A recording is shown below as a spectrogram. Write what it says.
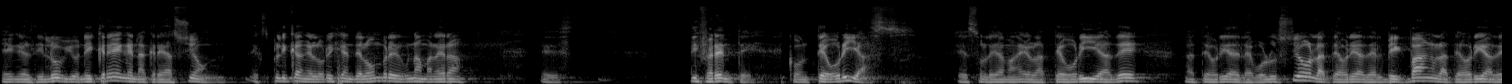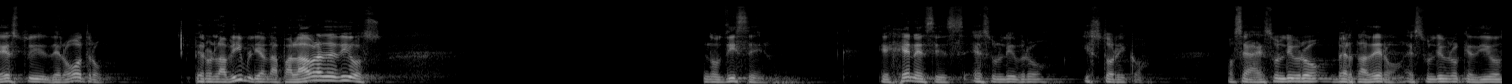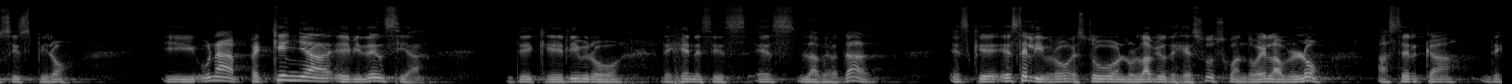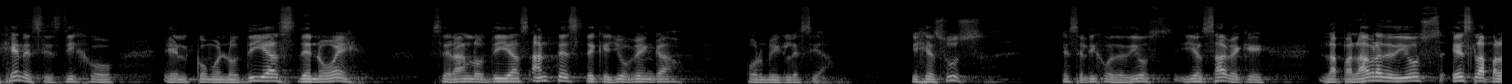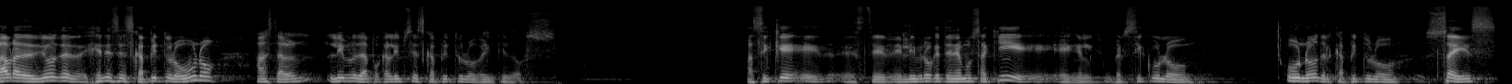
en el diluvio ni creen en la creación. Explican el origen del hombre de una manera diferente, con teorías. Eso le llaman ellos la teoría de, la teoría de la evolución, la teoría del Big Bang, la teoría de esto y de lo otro. Pero la Biblia, la palabra de Dios, nos dice que Génesis es un libro histórico. O sea, es un libro verdadero, es un libro que Dios inspiró. Y una pequeña evidencia de que el libro de Génesis es la verdad es que este libro estuvo en los labios de Jesús cuando él habló acerca de Génesis. Dijo él, como en los días de Noé, serán los días antes de que yo venga por mi iglesia. Y Jesús es el Hijo de Dios y él sabe que la palabra de Dios es la palabra de Dios desde Génesis capítulo 1 hasta el libro de Apocalipsis capítulo 22. Así que eh, este, el libro que tenemos aquí en el versículo 1 del capítulo 6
